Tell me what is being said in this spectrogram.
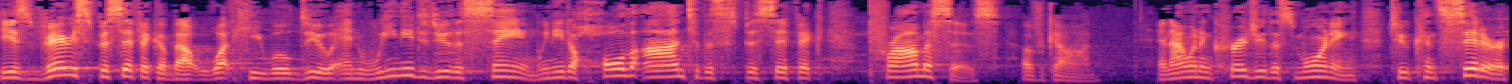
He is very specific about what he will do, and we need to do the same. We need to hold on to the specific promises of God. And I want to encourage you this morning to consider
